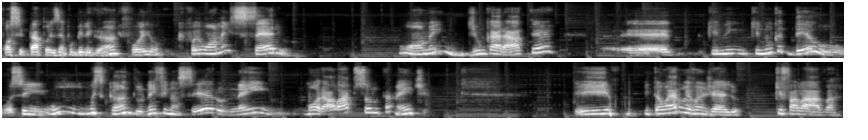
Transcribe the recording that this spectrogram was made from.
posso citar, por exemplo, Billy Graham, que foi, que foi um homem sério, um homem de um caráter é, que, que nunca deu assim um, um escândalo, nem financeiro, nem moral, absolutamente. E então era um evangelho que falava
